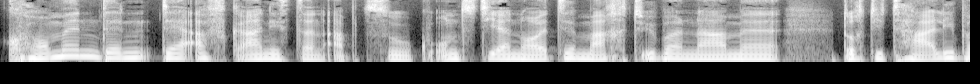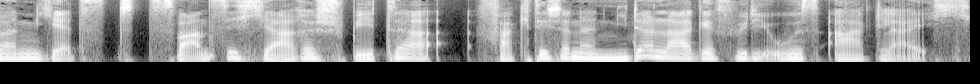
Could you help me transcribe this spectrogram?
Kommen denn der Afghanistan-Abzug und die erneute Machtübernahme durch die Taliban jetzt 20 Jahre später faktisch einer Niederlage für die USA gleich.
